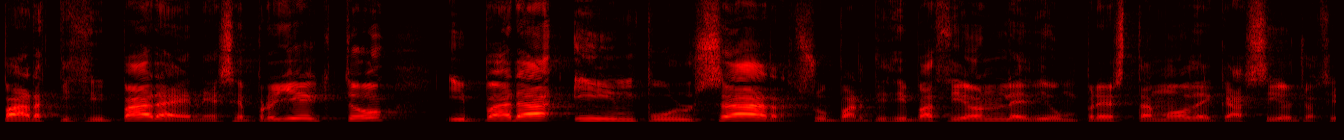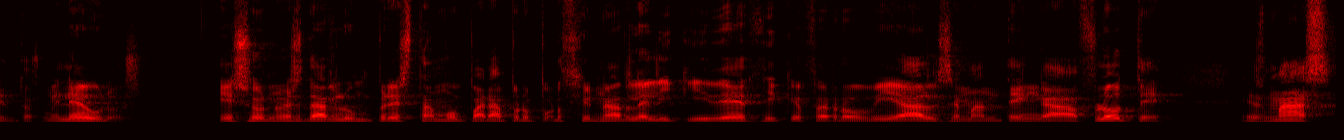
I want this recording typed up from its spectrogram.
participara en ese proyecto y para impulsar su participación le dio un préstamo de casi 800.000 euros. Eso no es darle un préstamo para proporcionarle liquidez y que Ferrovial se mantenga a flote. Es más,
